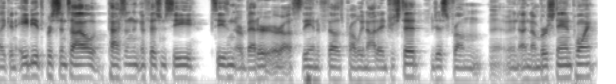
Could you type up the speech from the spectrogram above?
like an 80th percentile passing efficiency season or better, or else the NFL is probably not interested, just from a number standpoint.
